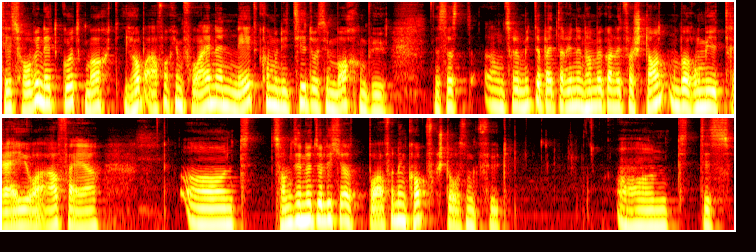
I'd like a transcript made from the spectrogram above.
das habe ich nicht gut gemacht. Ich habe einfach im Vorhinein nicht kommuniziert, was ich machen will. Das heißt, unsere Mitarbeiterinnen haben ja gar nicht verstanden, warum ich drei Jahre auch feiere. Und das haben sie natürlich ein paar von den Kopf gestoßen gefühlt. Und das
